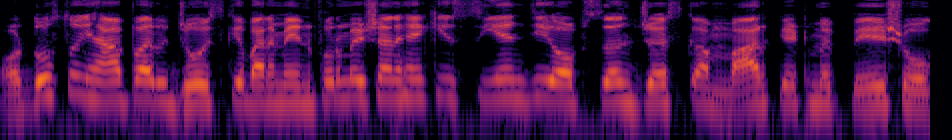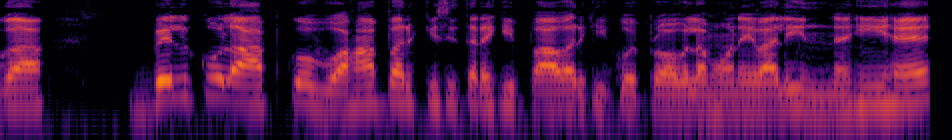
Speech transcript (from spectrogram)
और दोस्तों, यहाँ पर जो इसके बारे में इन्फॉर्मेशन है कि सीएनजी ऑप्शन जो इसका मार्केट में पेश होगा, बिल्कुल आपको वहाँ पर किसी तरह की पावर की कोई प्रॉब्लम होने वाली नहीं है।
